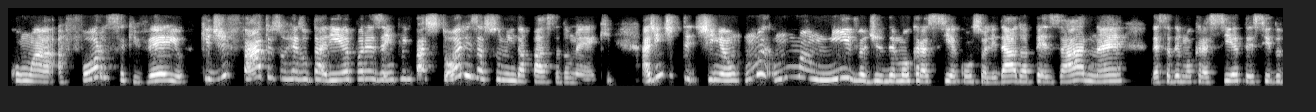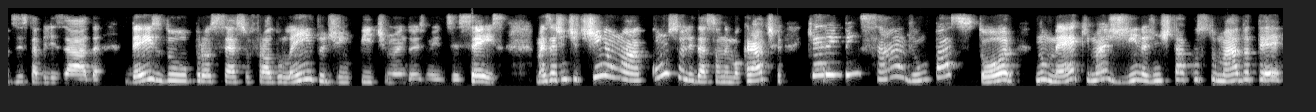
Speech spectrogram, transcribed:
com a, a, força que veio, que de fato isso resultaria, por exemplo, em pastores assumindo a pasta do MEC. A gente tinha uma, uma, um nível de democracia consolidado, apesar né, dessa democracia ter sido desestabilizada desde o processo fraudulento de impeachment em 2016, mas a gente tinha uma consolidação democrática que era impensável. Um pastor no MEC, imagina, a gente está acostumado a ter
